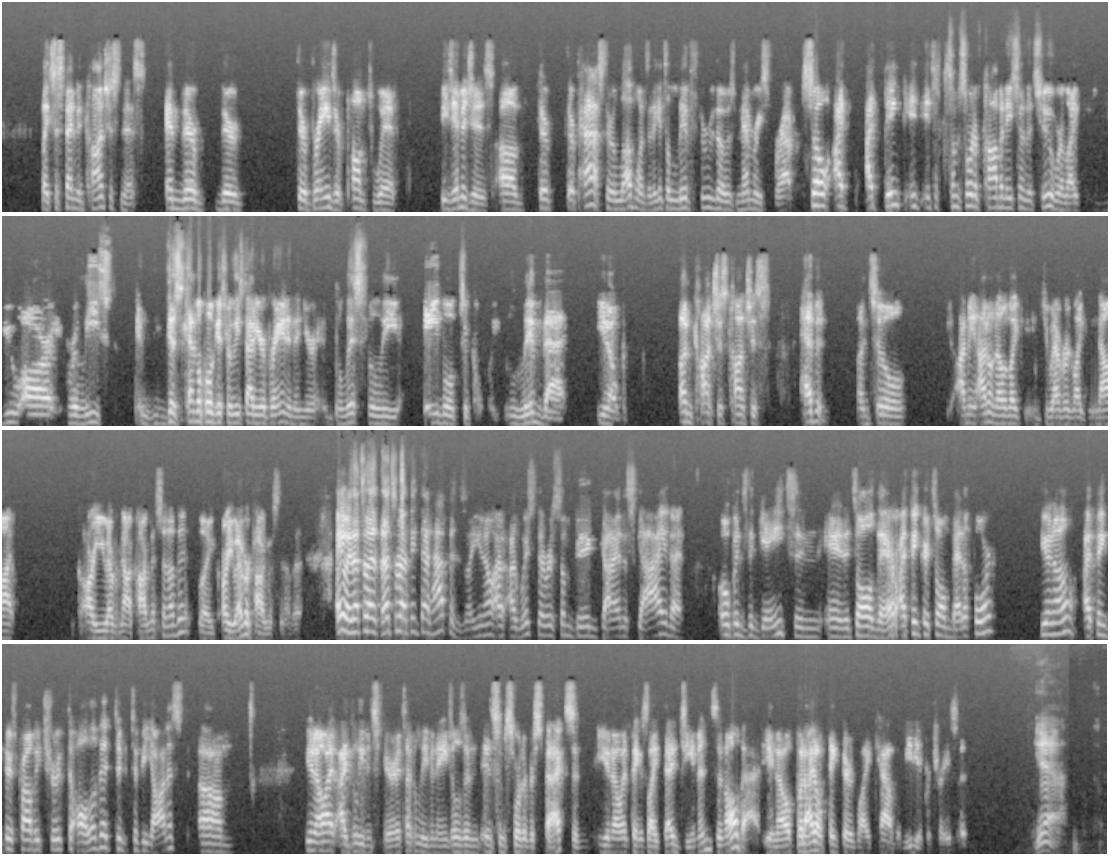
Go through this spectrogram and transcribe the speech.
like suspended consciousness and their their their brains are pumped with these images of their their past, their loved ones, and they get to live through those memories forever. So I I think it, it's some sort of combination of the two, where like you are released, this chemical gets released out of your brain, and then you're blissfully able to live that, you know, unconscious conscious heaven until. I mean, I don't know. Like, do you ever like not? Are you ever not cognizant of it? Like, are you ever cognizant of it? anyway, that's what I, that's what I think that happens. You know, I, I wish there was some big guy in the sky that opens the gates and and it's all there. I think it's all metaphor. You know, I think there's probably truth to all of it. To to be honest, um, you know, I, I believe in spirits. I believe in angels and in some sort of respects, and you know, and things like that, demons and all that. You know, but I don't think they're like how the media portrays it. Yeah,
